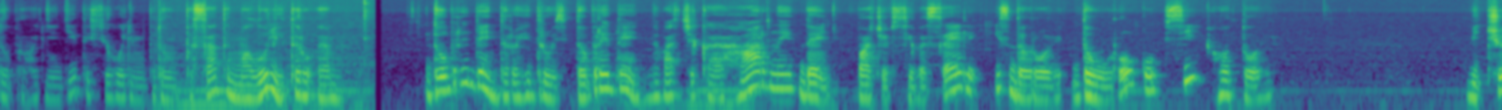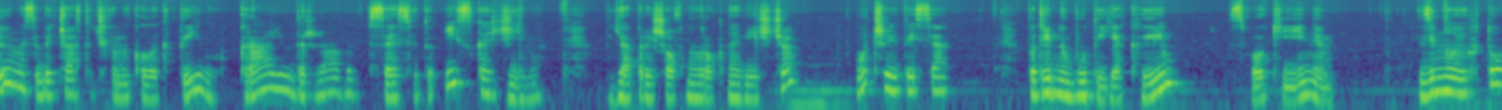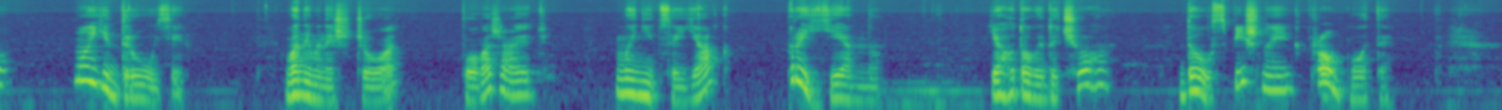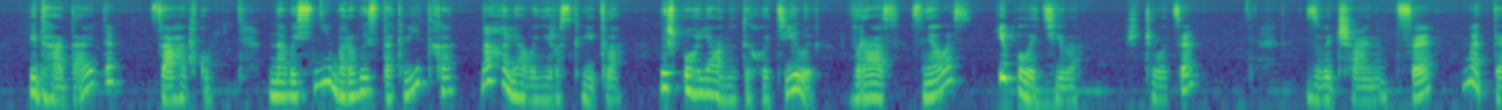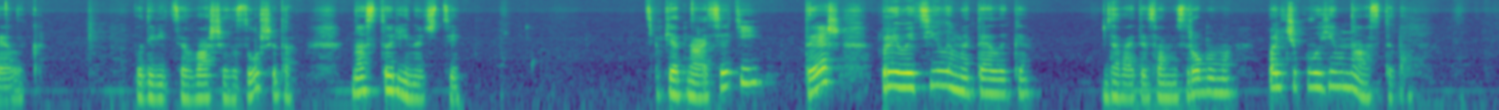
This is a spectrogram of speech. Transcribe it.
Доброго дня, діти! Сьогодні ми будемо писати малу літеру М. Добрий день, дорогі друзі! Добрий день! На вас чекає гарний день. Бачу всі веселі і здорові. До уроку всі готові. Відчуємо себе часточками колективу, краю, держави, Всесвіту і скажімо, я прийшов на урок навіщо? Учитися. Потрібно бути яким? Спокійним. Зі мною хто? Мої друзі. Вони мене що? Поважають. Мені це як? Приємно. Я готовий до чого? До успішної роботи. Відгадайте загадку. Навесні барвиста квітка на галявині розквітла. Лиш поглянути хотіли, враз знялась і полетіла. Що це? Звичайно, це метелик. Подивіться в ваших зошитах на сторіночці 15 теж прилетіли метелики. Давайте з вами зробимо пальчикову гімнастику.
